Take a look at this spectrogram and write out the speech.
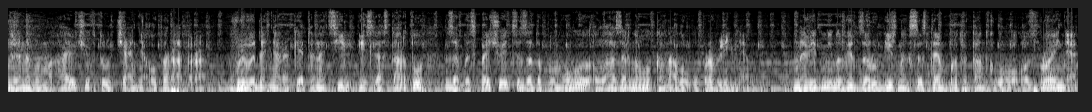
вже не вимагаючи втручання оператора. Виведення ракети на ціль після старту забезпечується за допомогою лазерного каналу управління. На відміну від зарубіжних систем протитанкового озброєння,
